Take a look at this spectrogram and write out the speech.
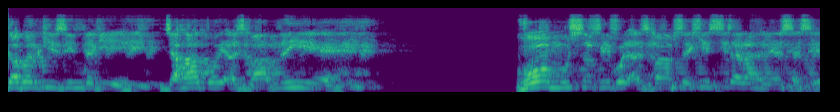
कब्र की जिंदगी जहां कोई असबाब नहीं है वो मुसबिबुल असबाब से किस तरह ले सके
